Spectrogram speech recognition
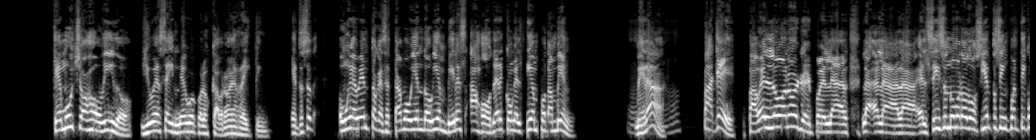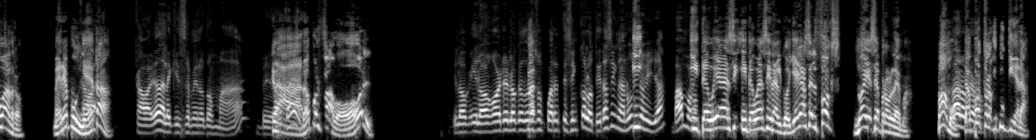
Que mucho ha jodido USA Network con los cabrones rating. Entonces, un evento que se está moviendo bien, vienes a joder con el tiempo también. Mira. ¿Para qué? ¿Para ver Law and Order? Pues la, la, la, el season número 254. Mire, puñeta. Caballo, dale 15 minutos más. Claro, por favor. Y lo, y lo order lo que dura son 45, lo tira sin anuncios y, ya. Vámonos. Y te voy a decir, y te voy a decir algo. Llegas el Fox, no hay ese problema. Vamos, Claro te apuesto lo que tú quieras.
